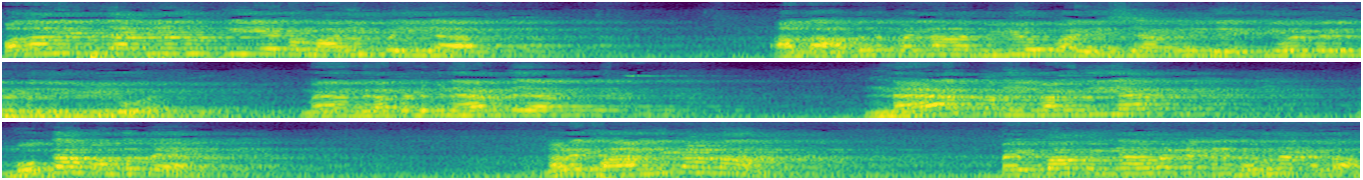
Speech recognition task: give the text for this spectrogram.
ਪਤਾ ਨਹੀਂ ਪੰਜਾਬੀਆਂ ਨੂੰ ਕੀ ਇਹ ਬਿਮਾਰੀ ਪਈ ਆ। ਆ ਦਸ ਦਿਨ ਪਹਿਲਾਂ ਮੈਂ ਵੀਡੀਓ ਪਾਈ ਸੀ ਸ਼ਾਇਦ ਤੁਸੀਂ ਦੇਖੀ ਹੋਵੇ ਮੇਰੇ ਪਿੰਡ ਦੀ ਵੀਡੀਓ ਹੈ ਮੈਂ, ਮੇਰਾ ਪਿੰਡ ਵੀ ਨਹਿਰ ਤੇ ਆ। ਨਹਿਰ ਭਰੀ ਵਗਦੀ ਹੈ ਮੋਗਾ ਬੰਦ ਪਿਆ। ਨਾਲੇ ਖਾਲ ਨਹੀਂ ਕਰਨਾ ਪੈਪਾਂ ਪਈਆਂ ਹੋਵੇ ਢੱਕਣ ਖੋਲਣਾ ਕੱਲਾ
